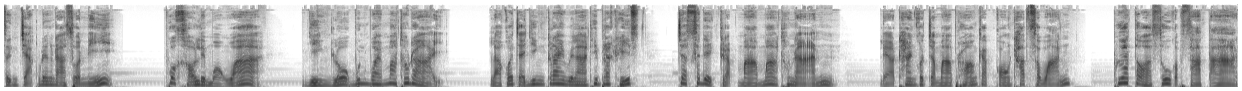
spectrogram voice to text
ซึ่งจากเรื่องราวส่วนนี้ พวกเขาเลยมองว่า ยิ่งโลกวุ่นวายมากเท่าไหร่ เราก็จะยิ่งใกล้เวลาที่พระคริสต์จะเสด็จกลับมามากเท่านั้น แล้วท่านก็จะมาพร้อมกับกองทัพสวรรค์ เพื่อต่อสู้กับซาตาน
